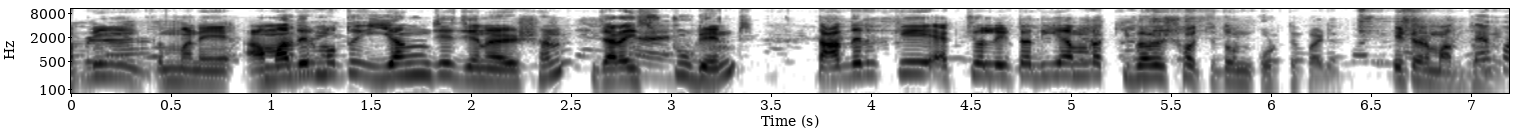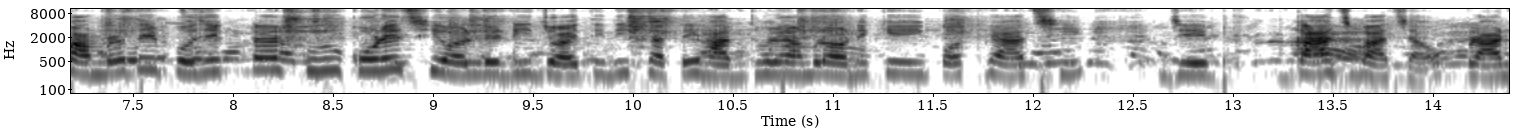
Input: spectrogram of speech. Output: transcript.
আপনি মানে আমাদের মতো ইয়াং যে জেনারেশন যারা হ্যাঁ। স্টুডেন্ট তাদেরকে অ্যাকচুয়ালি এটা দিয়ে আমরা কীভাবে সচেতন করতে পারি? এটার মাধ্যমে। দেখো আমরা তো এই প্রজেক্টটা শুরু করেছি অলরেডি জয়তিদির সাথে হাত ধরে আমরা অনেকে এই পথে আছি যে গাছ বাঁচাও প্রাণ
